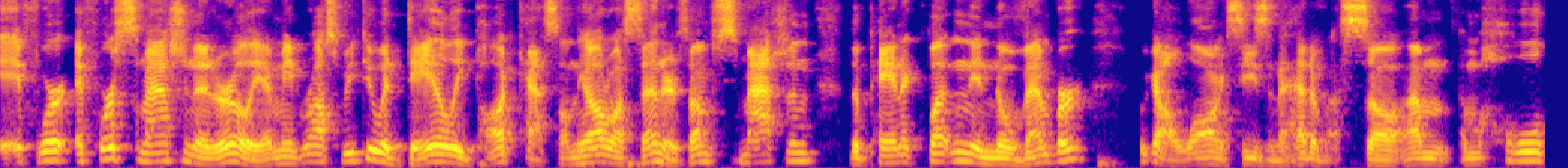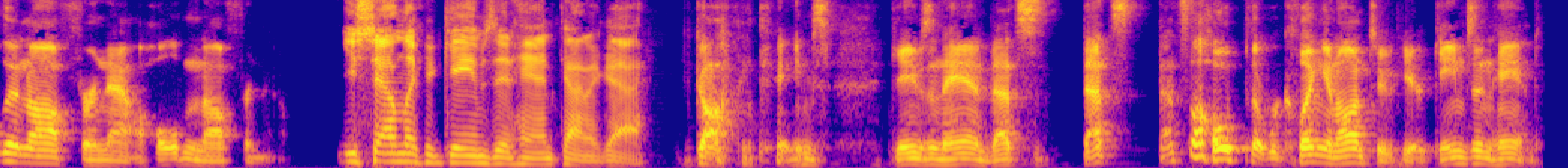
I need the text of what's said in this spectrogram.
if we're if we're smashing it early, I mean, Ross, we do a daily podcast on the Ottawa Senators. I'm smashing the panic button in November. We got a long season ahead of us, so I'm I'm holding off for now. Holding off for now. You sound like a games in hand kind of guy. God, games games in hand. That's that's that's the hope that we're clinging on to here. Games in hand.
